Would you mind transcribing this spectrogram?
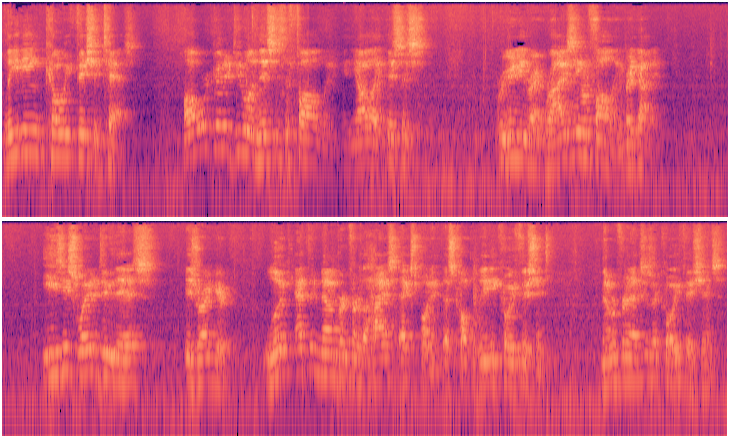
Leading coefficient test. All we're going to do on this is the following, and y'all like this is, we're going to either write rising or falling. Everybody got it? Easiest way to do this is right here. Look at the number in front of the highest exponent. That's called the leading coefficient. Number in front of x's are coefficients.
